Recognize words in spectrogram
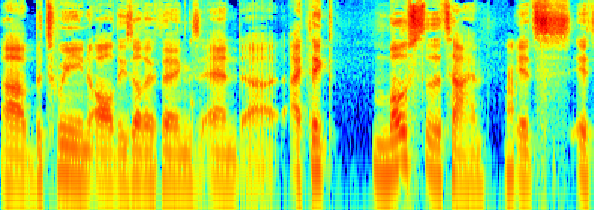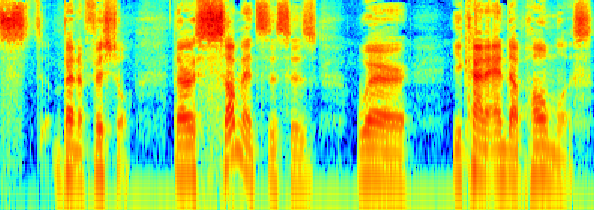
uh, between all these other things, and uh, I think most of the time it's it's beneficial. There are some instances where you kind of end up homeless,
